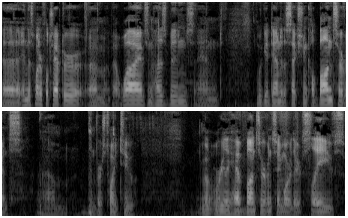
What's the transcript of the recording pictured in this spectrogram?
uh, in this wonderful chapter um, about wives and husbands and we get down to the section called bond servants um, in verse 22. We don't really have bond servants anymore; they're slaves,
